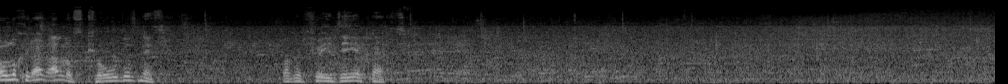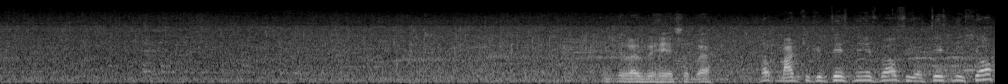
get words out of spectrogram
Oh, look at that. That looks cool, doesn't it? Like a 3D effect. They're over here somewhere. Magic of Disney as well. So you've got Disney shop.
